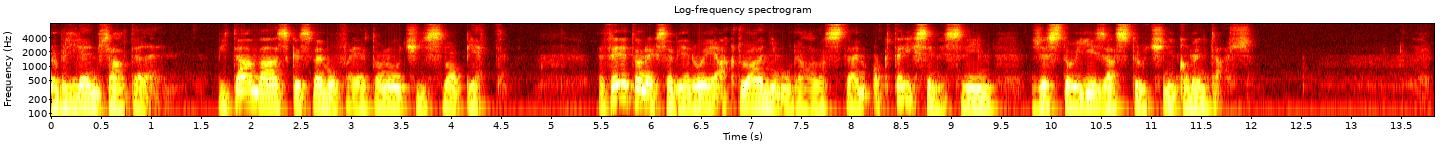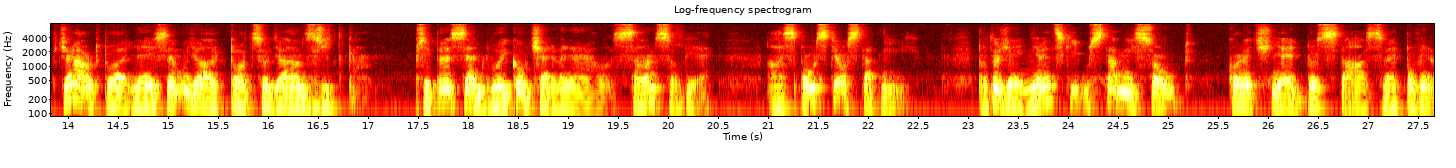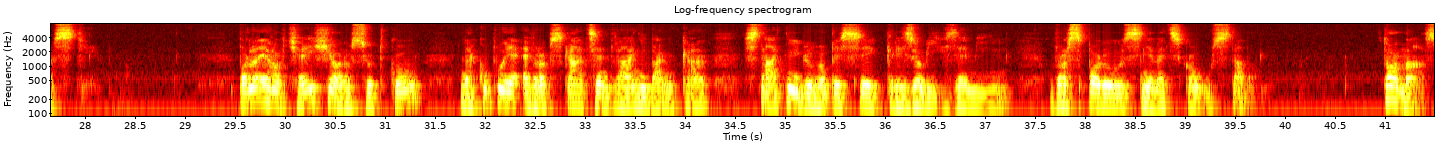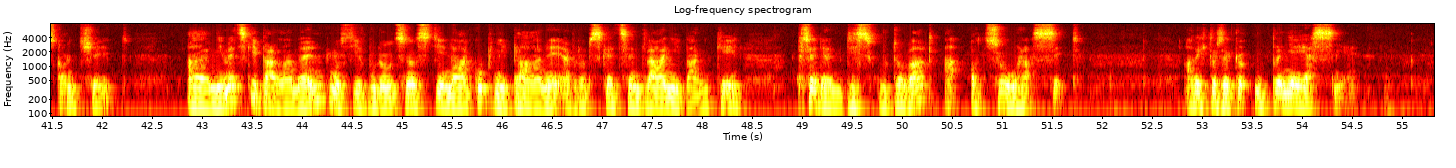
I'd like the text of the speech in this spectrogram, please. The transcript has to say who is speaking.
Speaker 1: Dobrý den, přátelé. Vítám vás ke svému fejetonu číslo 5. Ve fejetonech se věnuji aktuálním událostem, o kterých si myslím, že stojí za stručný komentář. Včera odpoledne jsem udělal to, co dělám zřídka. Připil jsem dvojkou červeného, sám sobě a spoustě ostatních, protože německý ústavní soud konečně dostal své povinnosti. Podle jeho včerejšího rozsudku nakupuje Evropská centrální banka státní dluhopisy krizových zemí v rozporu s německou ústavou. To má skončit a německý parlament musí v budoucnosti nákupní plány Evropské centrální banky předem diskutovat a odsouhlasit. Abych to řekl úplně jasně.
